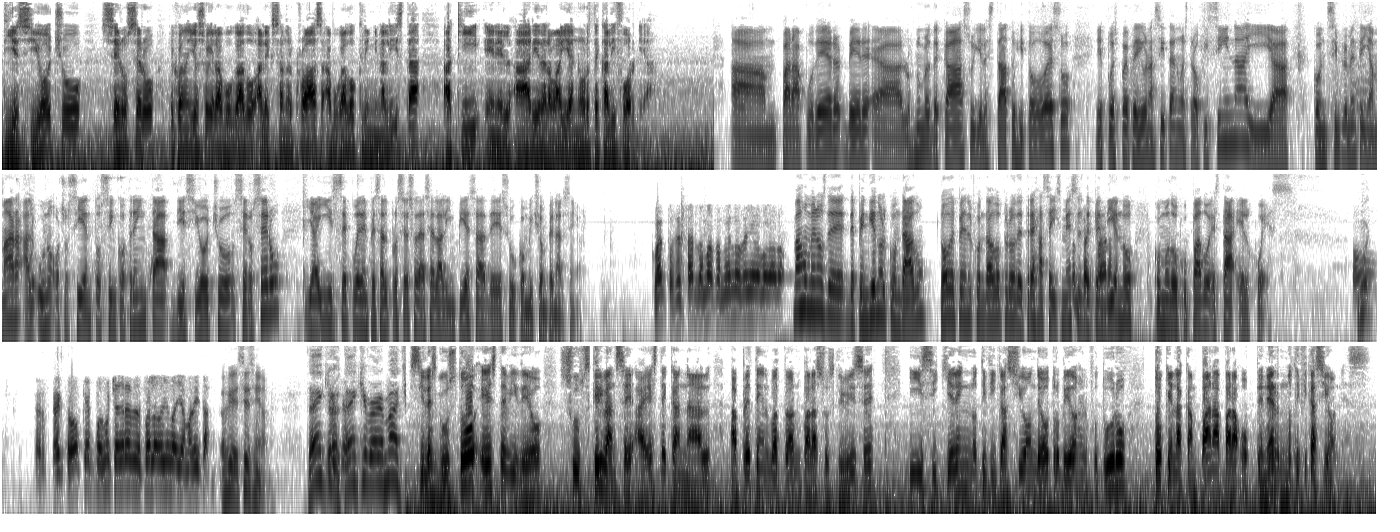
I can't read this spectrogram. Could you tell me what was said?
1-800-530-1800. Recuerden, yo soy el abogado Alexander Cross, abogado criminalista aquí en el área de la Bahía Norte, California. para poder ver ah, los números de caso y el estatus y todo eso. Y después puede pedir una cita en nuestra oficina y ah, con simplemente llamar al 1-800-530-1800 y ahí se puede empezar el proceso de hacer la limpieza de su convicción penal, señor. ¿Cuánto se tarda más o menos, señor abogado? Más o menos de- dependiendo del condado, todo depende del condado, pero de 3 a 6 meses Perfecto. dependiendo cómo de ocupado está el juez. Oh, perfecto, ok, pues muchas gracias, después le doy una llamadita. Ok, sí, señor. Thank you, thank you very much. Si les gustó este video, suscríbanse a este canal, aprieten el botón para suscribirse y si quieren notificación de otros videos en el futuro, toquen la campana para obtener notificaciones.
